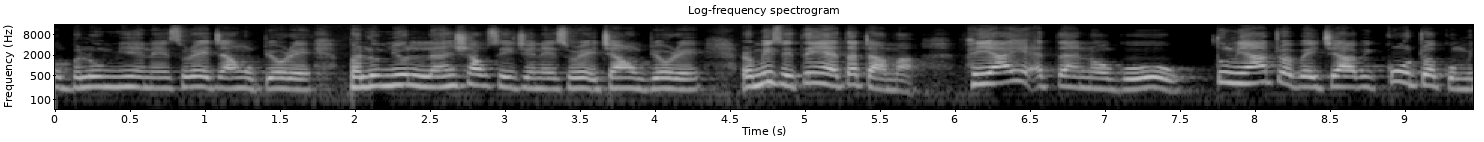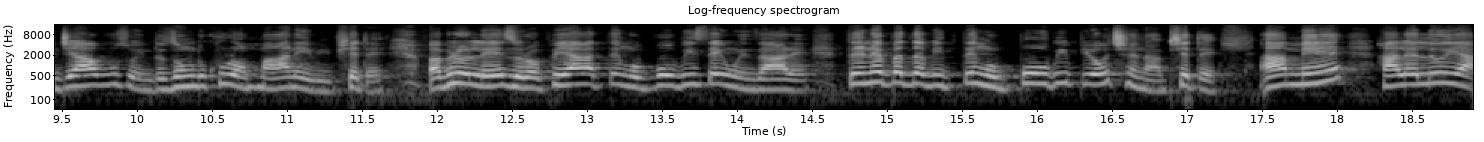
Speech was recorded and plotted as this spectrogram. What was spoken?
ကိုဘယ်လိုမြင်လဲဆိုတဲ့အကြောင်းကိုပြောတယ်ဘယ်လိုမျိုးလမ်းလျှောက်စေခြင်းလဲဆိုတဲ့အကြောင်းကိုပြောတယ်အဲ့တော့မိတ်ဆွေသင်ရဲ့အသက်တာမှာဖခင်ရဲ့အတန်တော်ကို သူများအတွက်ပဲကြားပြီးကိုယ့်အတွက်ကိုမကြားဘူးဆိုရင်တစုံတစ်ခုတော့မှားနေပြီဖြစ်တယ်။ဘာဖြစ်လို့လဲဆိုတော့ဖခင်ကတင့်ကိုပို့ပြီးစိတ်ဝင်စားတယ်။သင်နဲ့ပတ်သက်ပြီးတင့်ကိုပို့ပြီးပြောချင်တာဖြစ်တယ်။အာမင်။ဟာလေလုယာ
